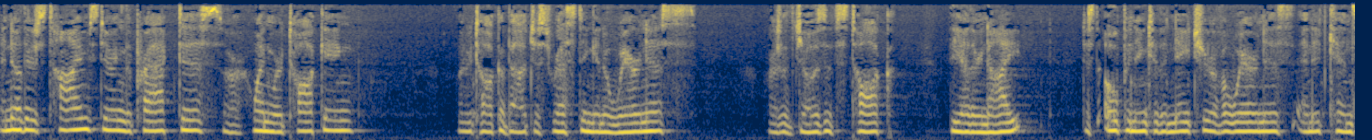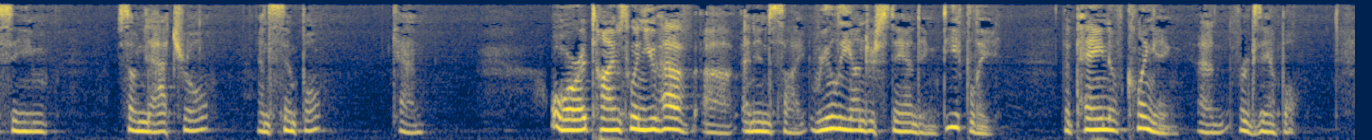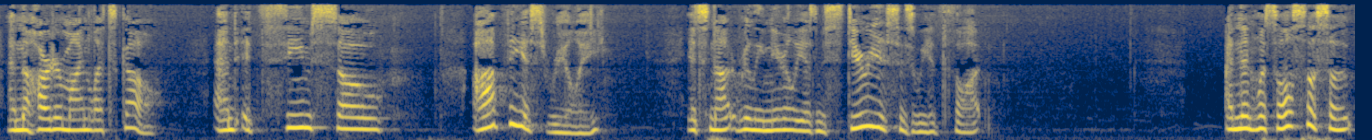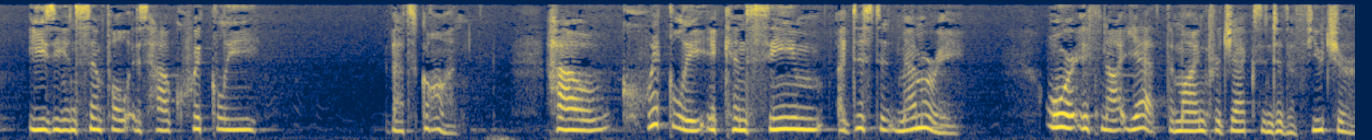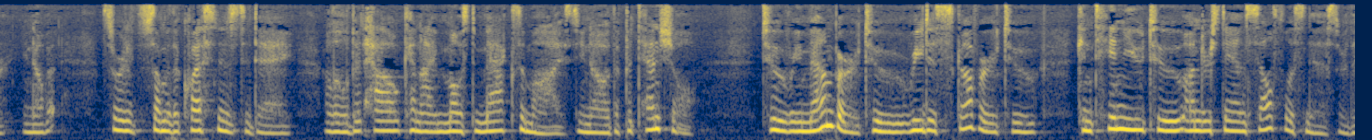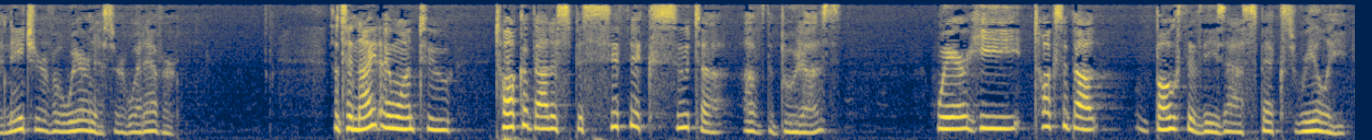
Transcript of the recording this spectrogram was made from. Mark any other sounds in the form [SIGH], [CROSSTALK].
I know there's times during the practice or when we're talking, when we talk about just resting in awareness, or with Joseph's talk the other night, just opening to the nature of awareness, and it can seem so natural and simple. Can. Or at times when you have uh, an insight, really understanding deeply the pain of clinging, and for example, and the harder mind lets go. And it seems so obvious, really. It's not really nearly as mysterious as we had thought. And then what's also so easy and simple is how quickly that's gone how quickly it can seem a distant memory. Or if not yet, the mind projects into the future, you know, but sort of some of the questions today, a little bit how can I most maximize, you know, the potential to remember, to rediscover, to continue to understand selflessness or the nature of awareness or whatever. So tonight I want to talk about a specific sutta of the Buddha's where he talks about both of these aspects really.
